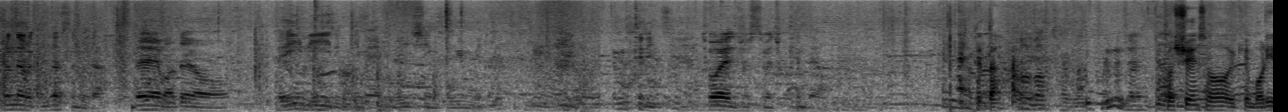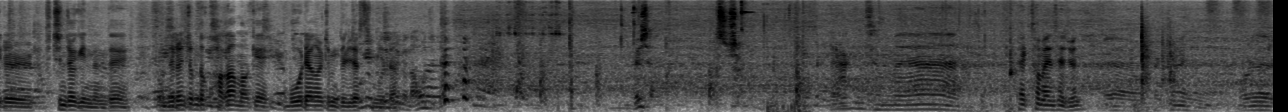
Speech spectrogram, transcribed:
그런 대로 괜찮습니다. 네 맞아요. 베이비 느낌의 문신 곡입니다. 팬분들이 좋아해 주셨으면 좋겠네요. 됐다 더쇼에서 이렇게 머리를 붙인 적이 있는데 오늘은 좀 더 과감하게 모량을 좀 늘렸습니다 벡터맨 세준 네, 오늘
